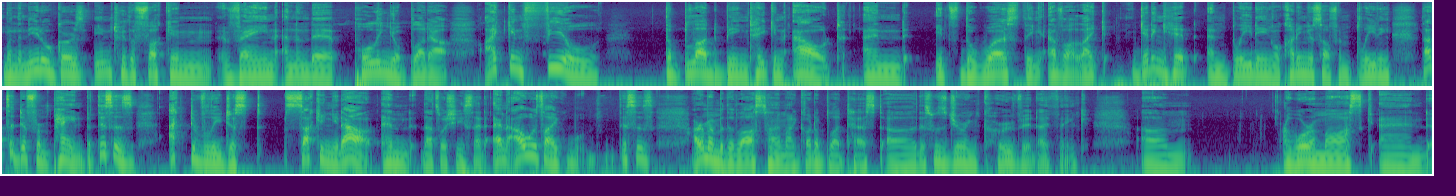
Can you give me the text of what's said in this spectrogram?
when the needle goes into the fucking vein and then they're pulling your blood out, I can feel the blood being taken out and it's the worst thing ever. Like getting hit and bleeding or cutting yourself and bleeding, that's a different pain. But this is actively just sucking it out. And that's what she said. And I was like, this is, I remember the last time I got a blood test. Uh, this was during COVID, I think. Um, I wore a mask and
